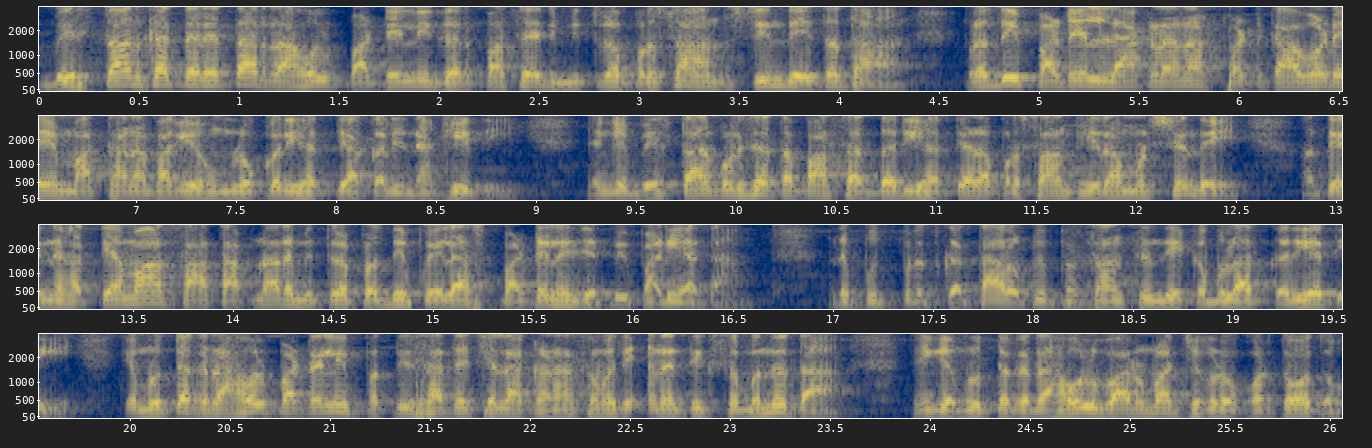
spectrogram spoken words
બેસ્તાન ખાતે રહેતા રાહુલ પાટીલની ઘર પાસે જ મિત્ર પ્રશાંત શિંદે તથા પ્રદીપ પાટીલ લાકડાના ફટકા વડે માથાના ભાગે હુમલો કરી હત્યા કરી નાખી હતી. કેમ કે ભેસ્તાન પોલીસે તપાસ હાથ ધરી હત્યારા પ્રશાંત હીરામણ શિંદે તેને હત્યામાં સાથ આપનારા મિત્ર પ્રદીપ કૈલાસ પાટીલને ઝડપી પાડ્યા હતા. અને પૂછપરછ કરતા આરોપી પ્રશાંત શિંદેએ કબૂલાત કરી હતી કે મૃતક રાહુલ પાટીલની પત્ની સાથે છેલ્લા ઘણા સમયથી અનૈતિક સંબંધ હતા. જેમ કે મૃતક રાહુલ વારંવાર ઝઘડો કરતો હતો.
